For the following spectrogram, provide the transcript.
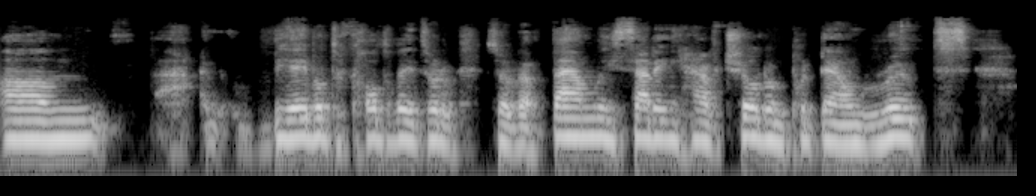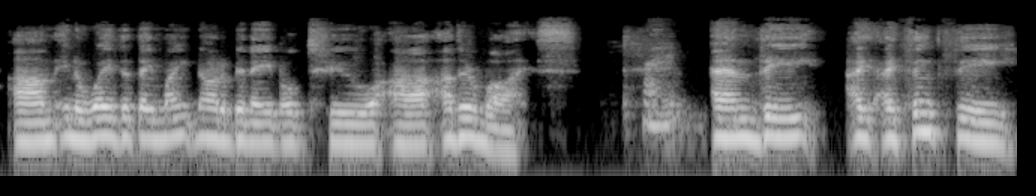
um, be able to cultivate sort of sort of a family setting, have children put down roots um, in a way that they might not have been able to uh, otherwise. Right. And the I, I think the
